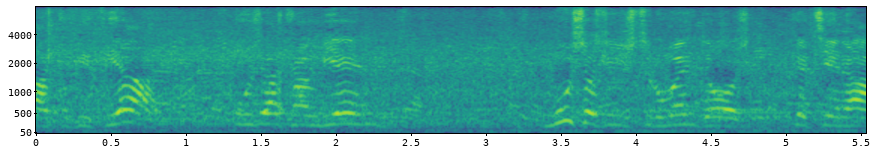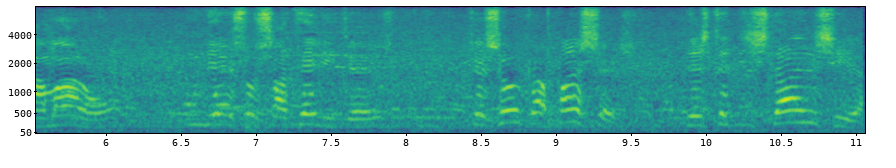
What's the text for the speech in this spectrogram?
artificial, usa también muchos instrumentos que tiene a mano, un de esos satélites, que son capaces desde distancia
